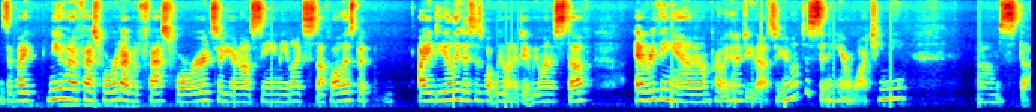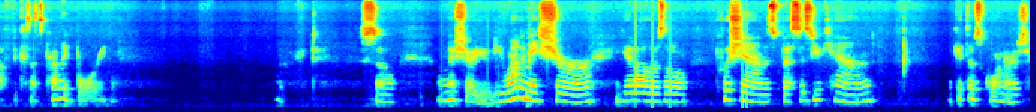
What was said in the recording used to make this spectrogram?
If I knew how to fast forward, I would fast forward so you're not seeing me like stuff all this, but ideally this is what we want to do. We want to stuff everything in, and I'm probably going to do that. So you're not just sitting here watching me um, stuff, because that's probably boring. So I'm going to show you. You want to make sure you get all those little push in as best as you can. Get those corners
